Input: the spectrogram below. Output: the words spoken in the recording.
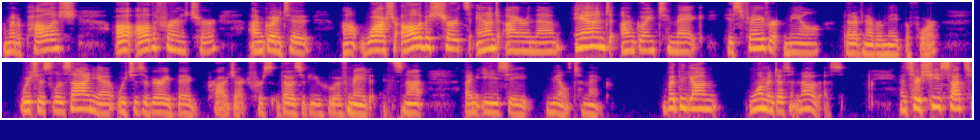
I'm going to polish all, all the furniture. I'm going to uh, wash all of his shirts and iron them. And I'm going to make his favorite meal that I've never made before, which is lasagna, which is a very big project for those of you who have made it. It's not an easy meal to make. But the young woman doesn't know this. And so she sets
